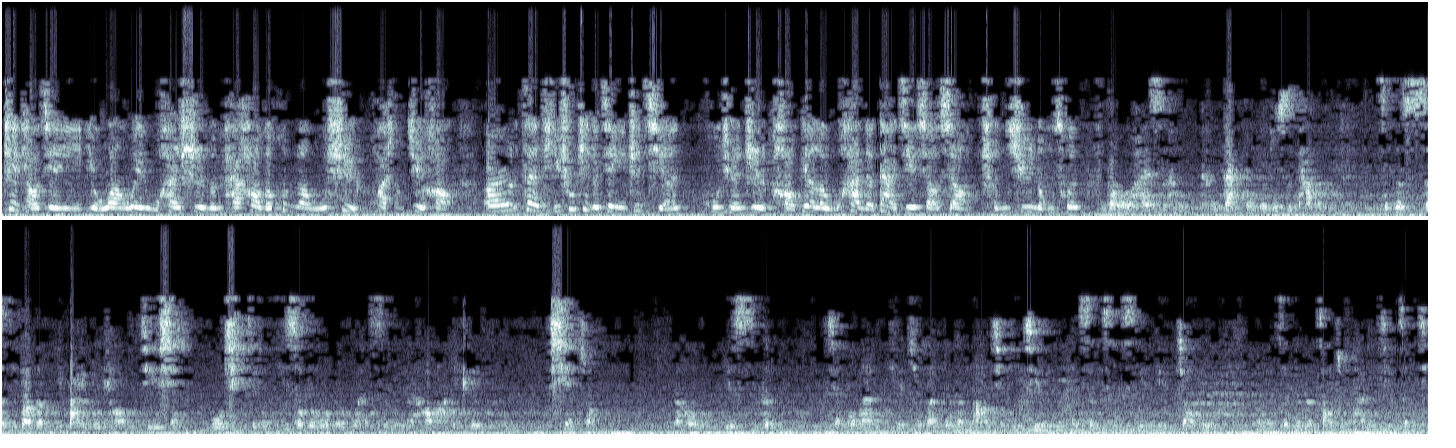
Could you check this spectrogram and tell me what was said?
这条建议有望为武汉市门牌号的混乱无序画上句号。而在提出这个建议之前，胡全志跑遍了武汉的大街小巷、城区农村。让我还是很很感动的，就是他们。真的是涉及到的一百多条街巷，摸清这种一手的我们武汉市门牌号码的一个现状，然后也是跟像公安一些主管部门啊进行一些很深层次的一点交流，我们真正的找准他的一些症结。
